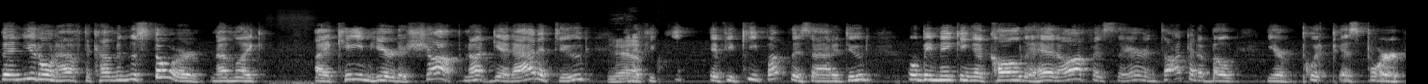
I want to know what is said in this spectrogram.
then you don't have to come in the store. And I'm like, I came here to shop, not get attitude. Yeah. And if you if you keep up this attitude, we'll be making a call to head office there and talking about your put piss poor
